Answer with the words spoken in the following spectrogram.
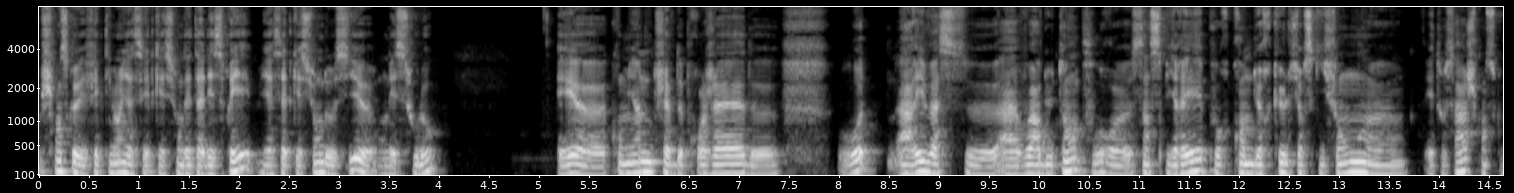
je pense qu'effectivement il y a cette question d'état d'esprit, il y a cette question de aussi euh, on est sous l'eau et euh, combien de chefs de projet de ou arrivent à, se, à avoir du temps pour euh, s'inspirer, pour prendre du recul sur ce qu'ils font euh, et tout ça? Je pense que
